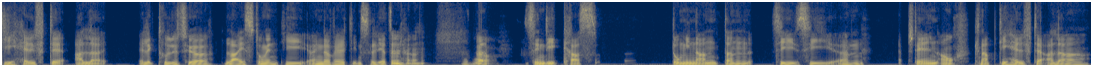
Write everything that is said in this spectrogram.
die Hälfte aller Elektrolyseurleistungen, die in der Welt installiert sind. Ja. Sind die krass dominant, dann sie, sie ähm, stellen auch knapp die Hälfte aller,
